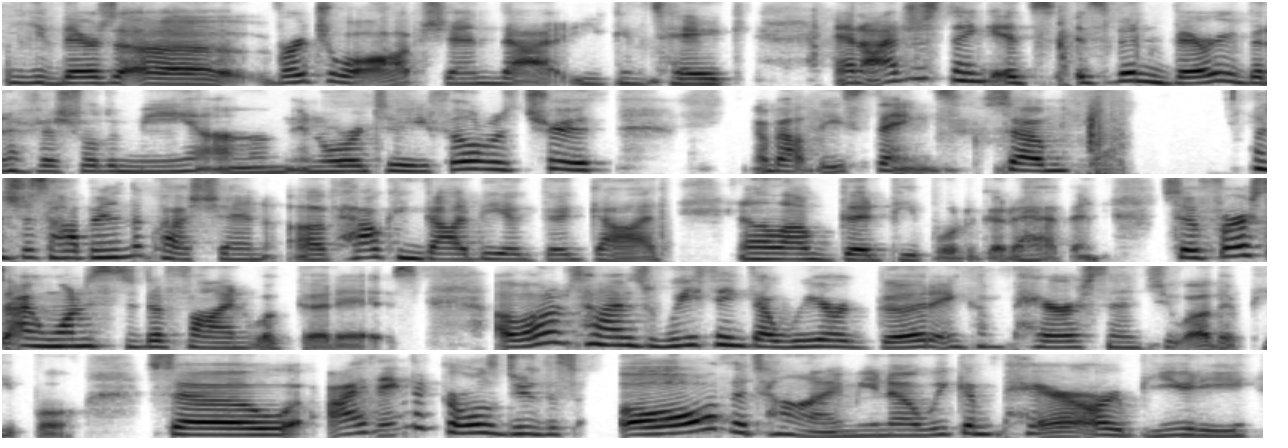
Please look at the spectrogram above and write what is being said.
there's a virtual option that you can take. And I just think it's it's been very beneficial to me um, in order to be filled with truth about these things. So let's just hop into the question of how can God be a good God and allow good people to go to heaven? So, first, I want us to define what good is. A lot of times we think that we are good in comparison to other people. So, I think that girls do this all the time. You know, we compare our beauty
